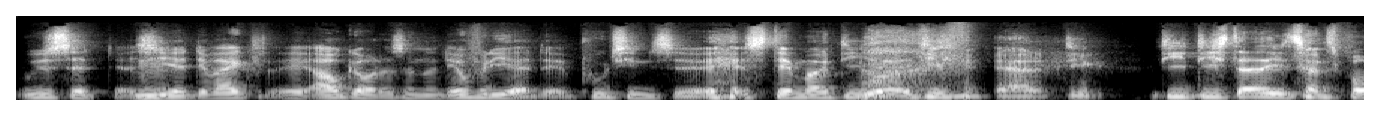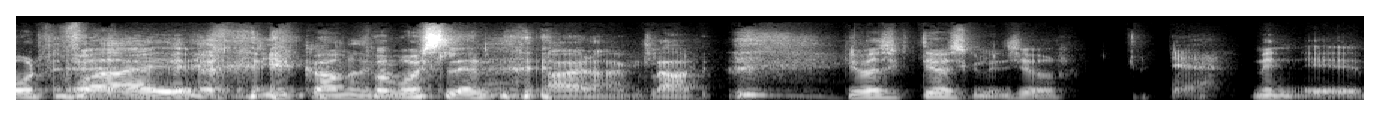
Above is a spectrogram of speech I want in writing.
udsætte og sige, mm. at det var ikke øh, afgjort og sådan noget. Det var fordi, at øh, Putins øh, stemmer, de, de, ja, de, de, de er stadig i transport fra, ja, de er ikke kommet fra Rusland. nej, nej, men klart. Det var, det var sgu lidt sjovt. Ja. Men øh,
